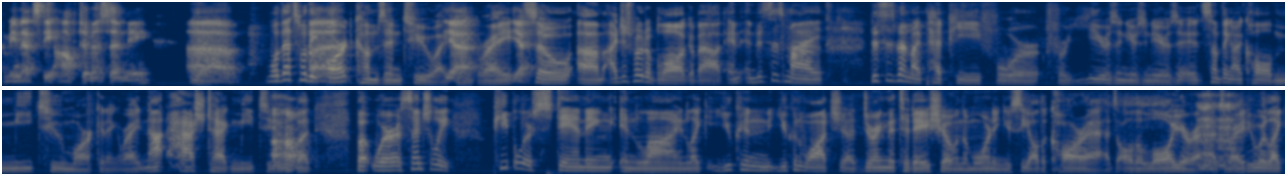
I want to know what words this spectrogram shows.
i mean that's the optimist in me uh, Well, that's where the Uh, art comes in too. I yeah, think, right? yeah. So um, I just wrote a blog about, and, and this is my, this has been my pet peeve for for years and years and years. It's something I call Me Too marketing, right? Not hashtag Me Too, Uh-huh. but but where essentially people are standing in line like you can you can watch uh, during the today show in the morning you see all the car ads all the lawyer ads Mm-hmm. right who are like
